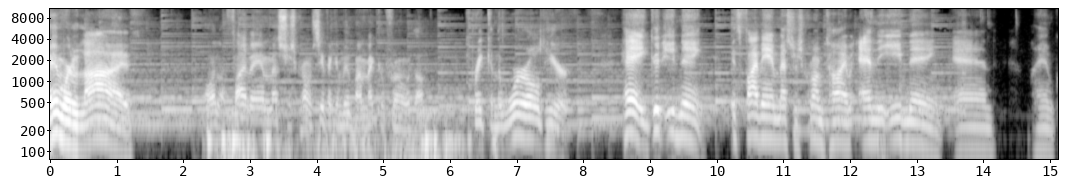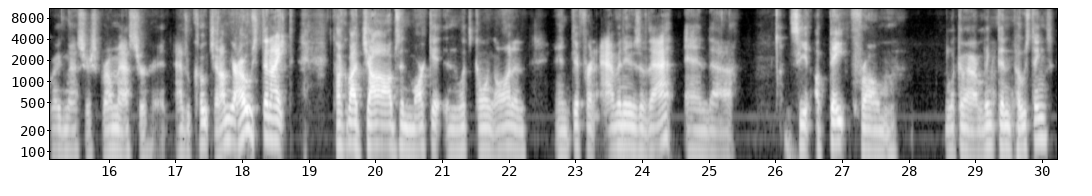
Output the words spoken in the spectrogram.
And we're live on the 5 a.m. Master Scrum. See if I can move my microphone without breaking the world here. Hey, good evening. It's 5 a.m. Master Scrum time and the evening. And I am Greg Master, Scrum Master and Agile Coach, and I'm your host tonight. Talk about jobs and market and what's going on and, and different avenues of that. And uh, see an update from looking at our LinkedIn postings.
